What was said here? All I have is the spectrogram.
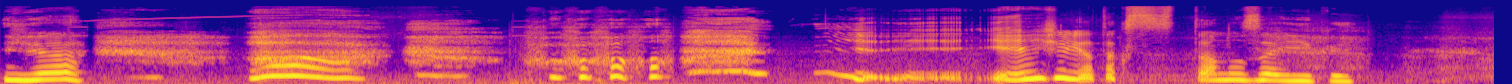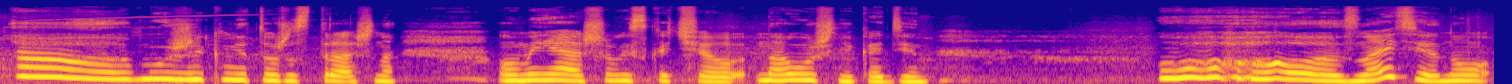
Я... Я еще я так стану заикой. А, мужик, мне тоже страшно. У меня аж выскочил наушник один. О, знаете, ну,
